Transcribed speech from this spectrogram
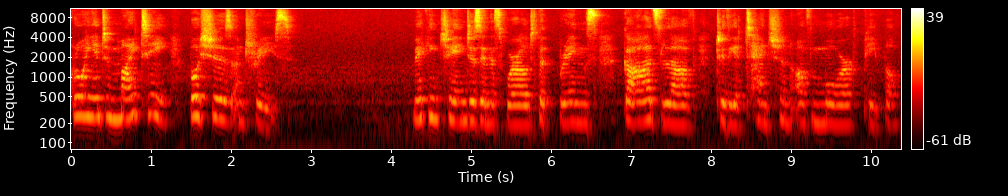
growing into mighty bushes and trees, making changes in this world that brings God's love to the attention of more people.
